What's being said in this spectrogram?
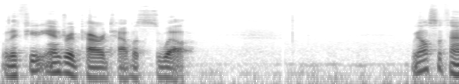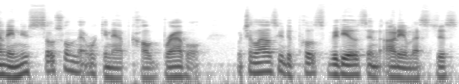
with a few Android powered tablets as well. We also found a new social networking app called Brabble, which allows you to post videos and audio messages,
